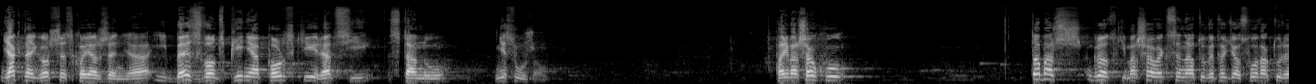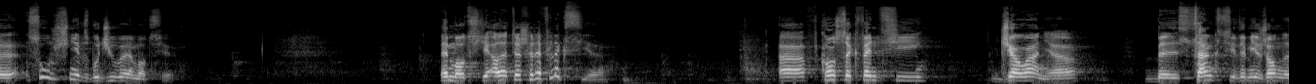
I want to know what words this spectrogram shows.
jak najgorsze skojarzenia i bez wątpienia polskiej racji stanu nie służą. Panie Marszałku, Tomasz Grodzki, marszałek Senatu, wypowiedział słowa, które słusznie wzbudziły emocje. Emocje, ale też refleksje. A w konsekwencji działania, by sankcje wymierzone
